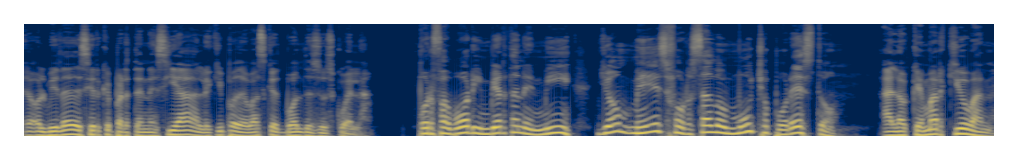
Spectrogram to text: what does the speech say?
olvidé decir que pertenecía al equipo de básquetbol de su escuela. Por favor, inviertan en mí. Yo me he esforzado mucho por esto. A lo que Mark Cuban,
